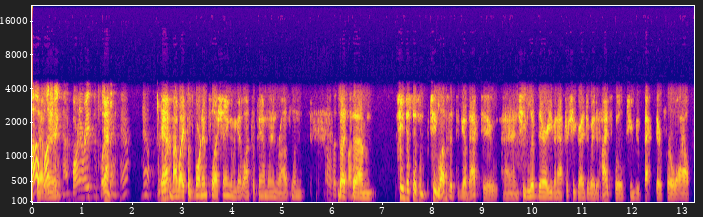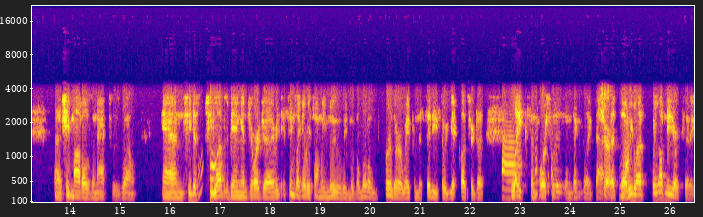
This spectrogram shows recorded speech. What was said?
Oh, Flushing. Way. I'm born and raised in Flushing. Yeah. Yeah. Yeah. yeah. My wife was born in Flushing, and we got lots of family in Rosslyn. Oh, that's but so um, she just doesn't. She loves it to go back to, and she lived there even after she graduated high school. She moved back there for a while. Uh, she models and acts as well, and she just she loves being in Georgia. Every, it seems like every time we move, we move a little further away from the city, so we get closer to uh, lakes and horses and things like that. Sure. But uh, yeah. we love we love New York City,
